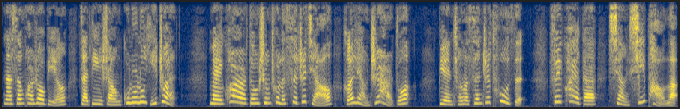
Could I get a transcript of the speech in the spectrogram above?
那三块肉饼在地上咕噜噜一转，每块都生出了四只脚和两只耳朵，变成了三只兔子，飞快地向西跑了。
